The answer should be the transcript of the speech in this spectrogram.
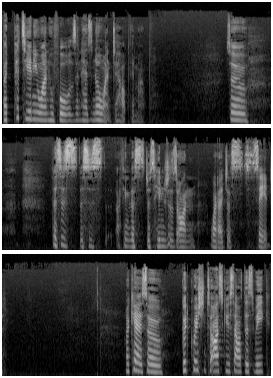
But pity anyone who falls and has no one to help them up. So, this is, this is, I think this just hinges on what I just said. Okay, so good question to ask yourself this week.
